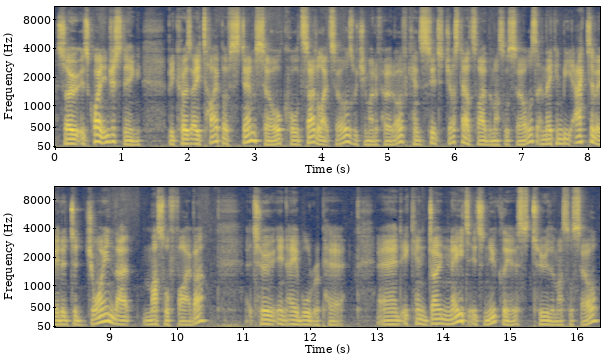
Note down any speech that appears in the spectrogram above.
So it's quite interesting because a type of stem cell called satellite cells, which you might have heard of, can sit just outside the muscle cells and they can be activated to join that muscle fiber to enable repair. And it can donate its nucleus to the muscle cell,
